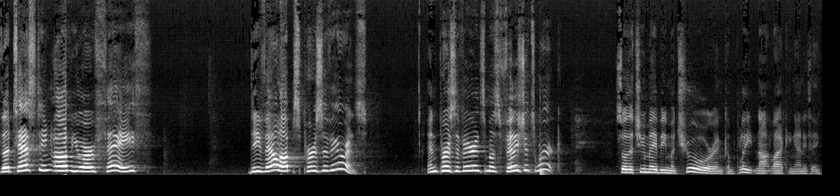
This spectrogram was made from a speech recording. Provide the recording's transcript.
the testing of your faith develops perseverance. And perseverance must finish its work so that you may be mature and complete, not lacking anything.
